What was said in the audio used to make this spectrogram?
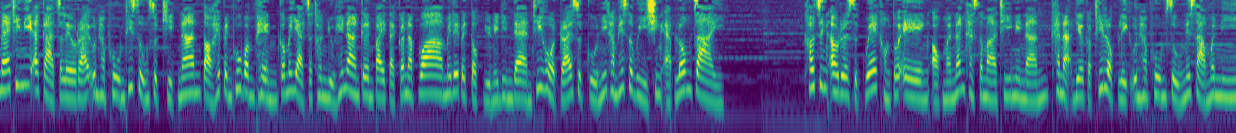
แม้ที่นี่อากาศจะเลวร้ายอุณหภูมิที่สูงสุดขีดนั่นต่อให้เป็นผู้บำเพ็ญก็ไม่อยากจะทนอยู่ให้นานเกินไป แต่ก็นับว่าไม่ได้ไปตกอยู่ในดินแดนที่โหดร้ายสุดกูนี่ทำให้สวีชิงแอบโล่งใจ เขาจึงเอาเรือศึกเวทของตัวเองออกมานั่งขัดสมาธิในนั้น ขณะเดียวกับที่หลบหลีกอุณหภูมิสูงในสามวันนี้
